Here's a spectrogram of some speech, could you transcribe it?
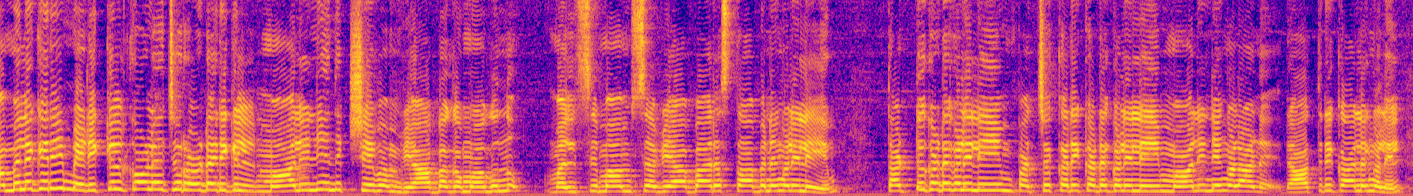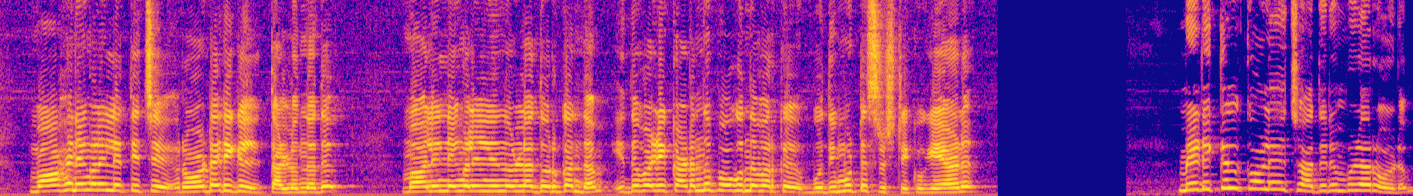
അമലഗിരി മെഡിക്കൽ കോളേജ് റോഡരികിൽ മാലിന്യ നിക്ഷേപം വ്യാപകമാകുന്നു. മത്സ്യമാംസ വ്യാപാര സ്ഥാപനങ്ങളിലെയും തട്ടുകടകളിലെയും പച്ചക്കറി കടകളിലെയും മാലിന്യങ്ങളാണ് രാത്രികാലങ്ങളിൽ വാഹനങ്ങളിൽ എത്തിച്ച് റോഡരികിൽ തള്ളുന്നത്. മാലിന്യങ്ങളിൽ നിന്നുള്ള ദുർഗന്ധം ഇതുവഴി കടന്നു പോകുന്നവർക്ക് ബുദ്ധിമുട്ട് സൃഷ്ടിക്കുകയാണ്. മെഡിക്കൽ കോളേജ് അതിരമ്പുഴ റോഡും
